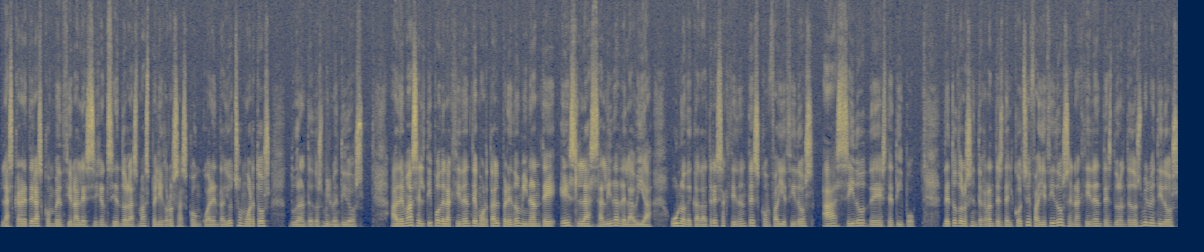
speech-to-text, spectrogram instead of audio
Las carreteras convencionales siguen siendo las más peligrosas, con 48 muertos durante 2022. Además, el tipo del accidente mortal predominante es la salida de la vía. Uno de cada tres accidentes con fallecidos ha sido de este tipo. De todos los integrantes del coche fallecidos en accidentes durante 2022,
